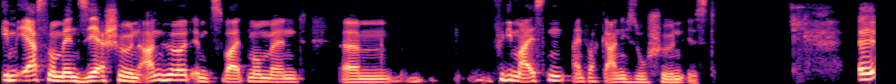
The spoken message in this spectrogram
im ersten Moment sehr schön anhört, im zweiten Moment ähm, für die meisten einfach gar nicht so schön ist. Äh,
